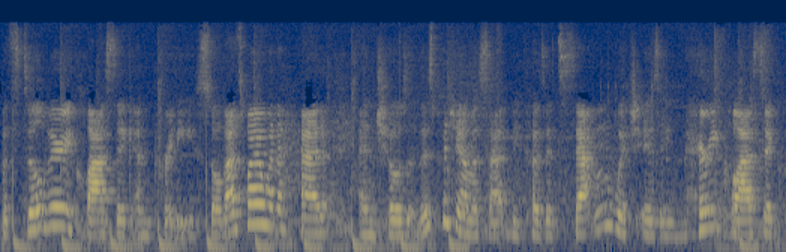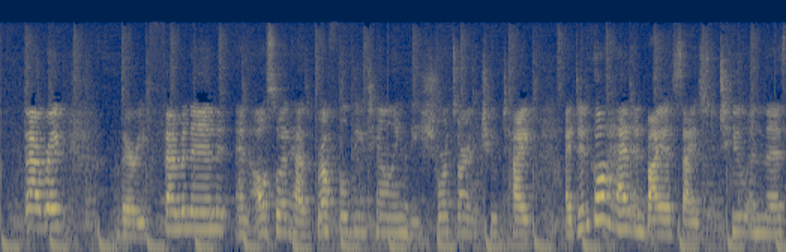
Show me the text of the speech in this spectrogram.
but still very classic and pretty. So that's why I went ahead and chose this pajama set because it's satin, which is a very classic fabric very feminine and also it has ruffle detailing The shorts aren't too tight i did go ahead and buy a size 2 in this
